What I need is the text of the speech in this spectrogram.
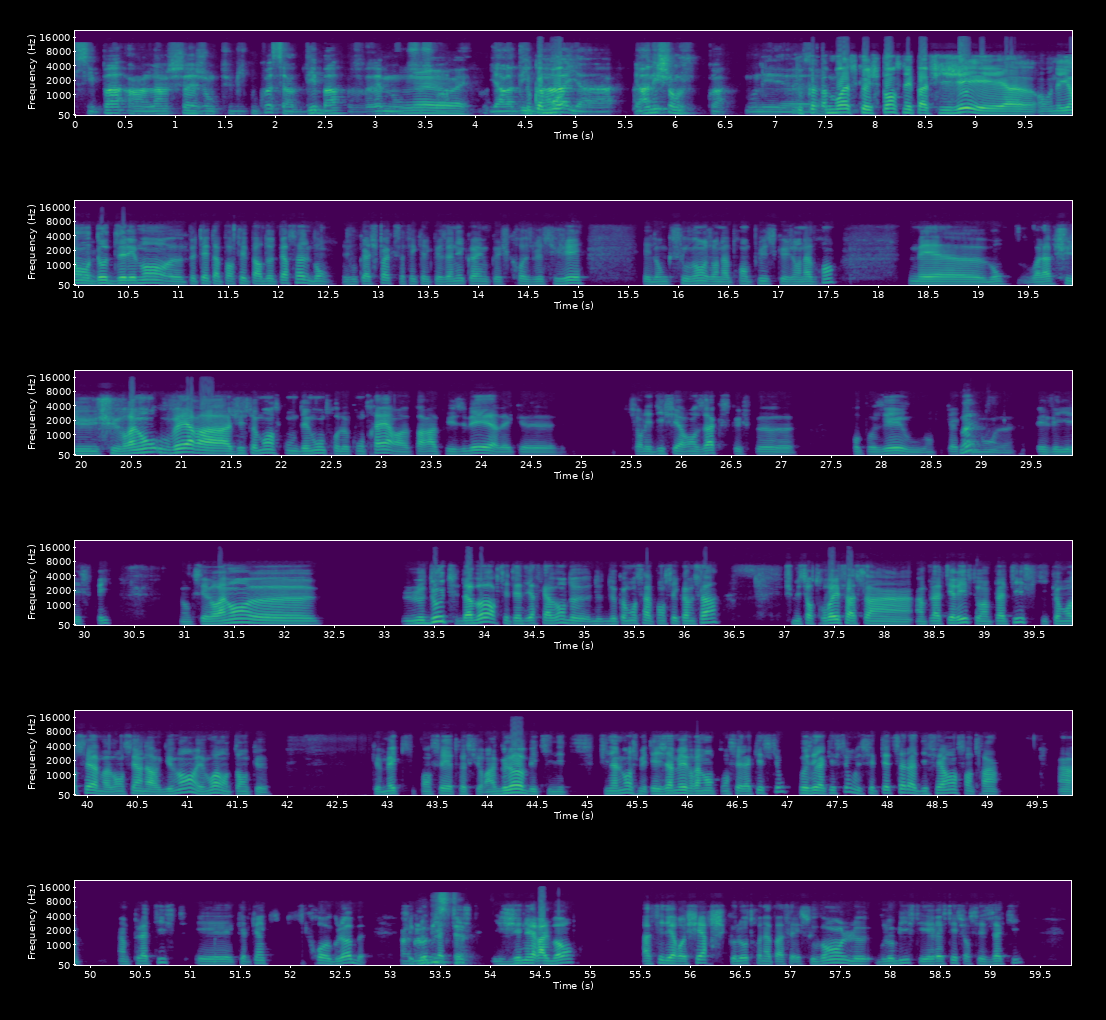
c'est pas un lynchage en public ou quoi, c'est un débat vraiment ce Ouais, soir. ouais. Il y a un Tout comme débat, moi. il y a, il y a un échange, quoi. On est, euh, Tout comme moi, ce que je pense n'est pas figé et euh, en ayant d'autres éléments euh, peut-être apportés par d'autres personnes. Bon, je vous cache pas que ça fait quelques années quand même que je creuse le sujet et donc souvent j'en apprends plus que j'en apprends. Mais euh, bon, voilà, je suis, je suis vraiment ouvert à justement à ce qu'on me démontre le contraire euh, par A plus B avec euh, sur les différents axes que je peux proposer ou en tout cas qui m'ont euh, éveillé l'esprit. Donc c'est vraiment euh, le doute d'abord, c'est-à-dire qu'avant de, de, de commencer à penser comme ça, je me suis retrouvé face à un, un platériste ou un platiste qui commençait à m'avancer un argument et moi en tant que que mec qui pensait être sur un globe et qui n'est finalement je m'étais jamais vraiment pensé la question, posé la question, mais c'est peut-être ça la différence entre un un, un platiste et quelqu'un qui, qui croit au globe, un le globiste. platiste généralement a fait des recherches que l'autre n'a pas fait. Souvent le globiste il est resté sur ses acquis,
